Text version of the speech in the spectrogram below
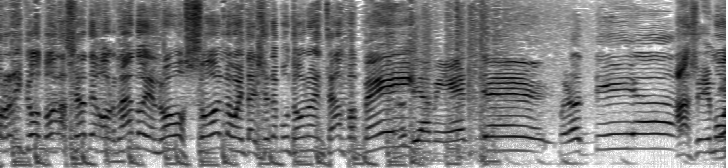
Puerto Rico, toda la ciudad de Orlando y el nuevo Sol 97.1 en Tampa Bay. Buenos días, mi gente. Buenos días. Así mismo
